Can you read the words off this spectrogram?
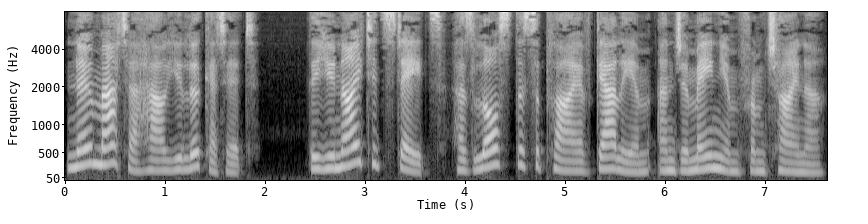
No matter how you look at it, the United States has lost the supply of gallium and germanium from China.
